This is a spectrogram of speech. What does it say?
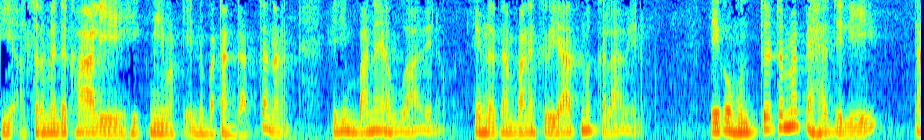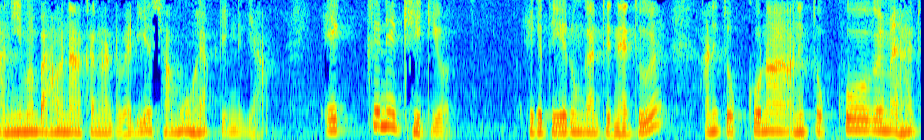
ඒ අතරමැද කාලයේ හික්මීමක් එන්න පටන් ගත්තා නම් ඉතින් බණ ඇහුවා වෙනවා. එහෙම නැත්නම් බණ ක්‍රියාත්මක කළා වෙනවා. ඒක හුද්දටම පැහැදිලි තනියම භාවනා කරනට වැඩිය සමූහයක් ඉන්න ගියාම. එක්කෙනෙක් හිටියොත් ඒක තේරුම් ගන්නට නැතුව අනිත් ඔක්කොන අනිත් ඔක්කොගෙම හැට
